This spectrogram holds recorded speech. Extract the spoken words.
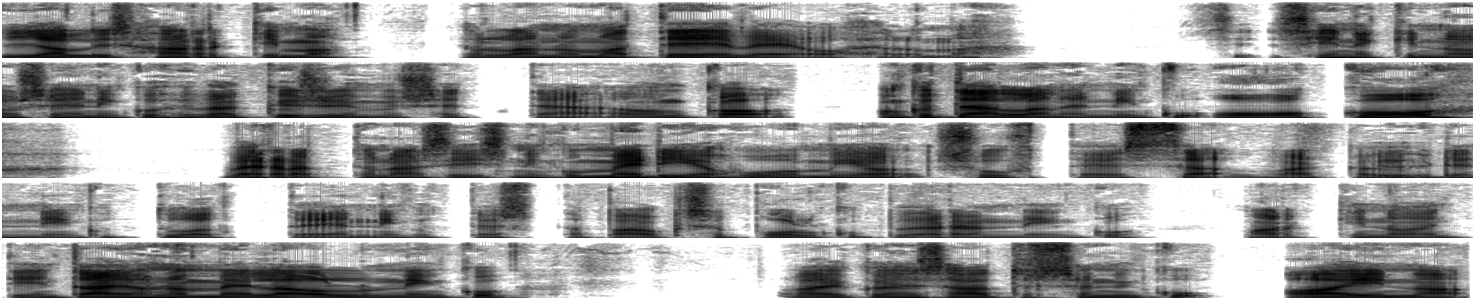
Jallis Harkimo, jolla on oma TV-ohjelma. Siinäkin nousee niin kuin hyvä kysymys, että onko, onko tällainen niin kuin ok verrattuna siis niin kuin mediahuomio suhteessa vaikka yhden niin kuin tuotteen, niin kuin tässä tapauksessa polkupyörän niin kuin markkinointiin. Tai onhan meillä ollut niin kuin aikojen saatossa niin kuin aina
